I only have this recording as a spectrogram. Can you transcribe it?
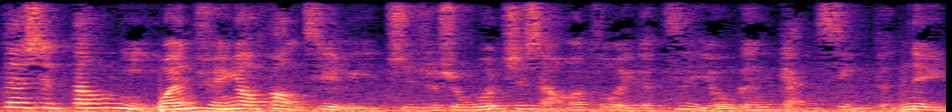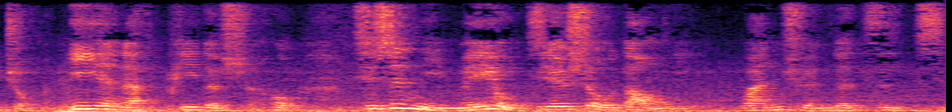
但是，当你完全要放弃理智，就是我只想要做一个自由跟感性的那种 ENFP 的时候，其实你没有接受到你完全的自己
